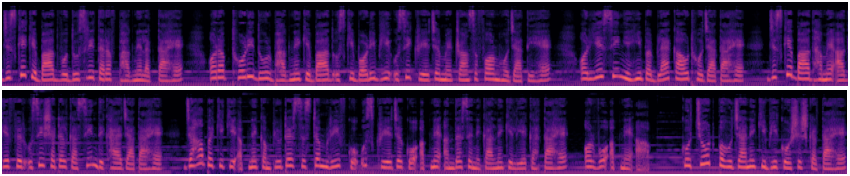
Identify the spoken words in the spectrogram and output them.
जिसके के बाद वो दूसरी तरफ़ भागने लगता है और अब थोड़ी दूर भागने के बाद उसकी बॉडी भी उसी क्रिएचर में ट्रांसफॉर्म हो जाती है और ये सीन यहीं पर ब्लैक आउट हो जाता है जिसके बाद हमें आगे फिर उसी शटल का सीन दिखाया जाता है जहाँ पर की, अपने कंप्यूटर सिस्टम रीफ को उस क्रिएचर को अपने अंदर से निकालने के लिए कहता है और वो अपने आप को चोट पहुँचाने की भी कोशिश करता है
